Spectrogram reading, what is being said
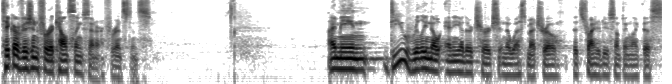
Take our vision for a counseling center, for instance. I mean, do you really know any other church in the West Metro that's trying to do something like this?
